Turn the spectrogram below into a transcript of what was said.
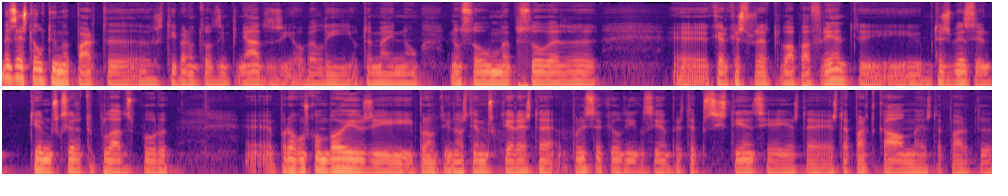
Mas esta última parte estiveram todos empenhados e houve ali, eu também não, não sou uma pessoa de eh, quero que este projeto vá para a frente e muitas vezes temos que ser atropelados por eh, por alguns comboios e pronto, e nós temos que ter esta, por isso é que eu digo sempre, esta persistência, esta, esta parte calma, esta parte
